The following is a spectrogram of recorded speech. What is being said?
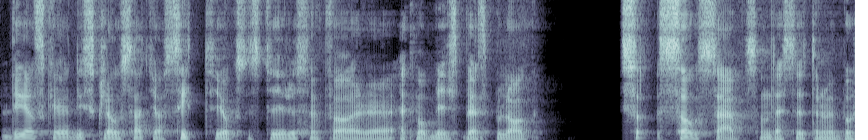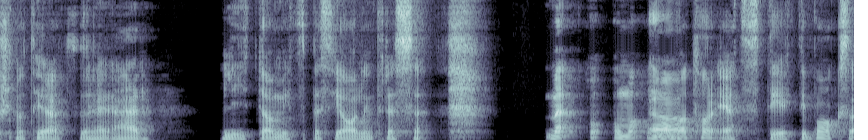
dels ska jag disclosa att jag sitter ju också i styrelsen för eh, ett mobilspelsbolag, So- SOSAB, som dessutom är börsnoterat. Så det här är lite av mitt specialintresse. Men om man, om man bara tar ett steg tillbaka,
